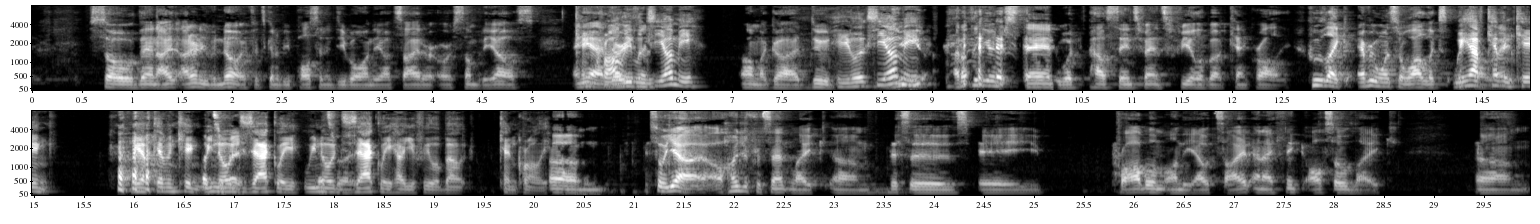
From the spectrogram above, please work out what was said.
So then I, I don't even know if it's going to be Paulson Adebo on the outside or, or somebody else. And Ken yeah, Crawley even, looks yummy. Oh my god, dude, he looks yummy. You, I don't think you understand what how Saints fans feel about Ken Crawley, who like every once in a while looks. We have Kevin right. King. We have Kevin King. we know right. exactly. We That's know exactly right. how you feel about Ken Crawley. Um. So yeah, hundred percent. Like, um, this is a problem on the outside, and I think also like, um,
